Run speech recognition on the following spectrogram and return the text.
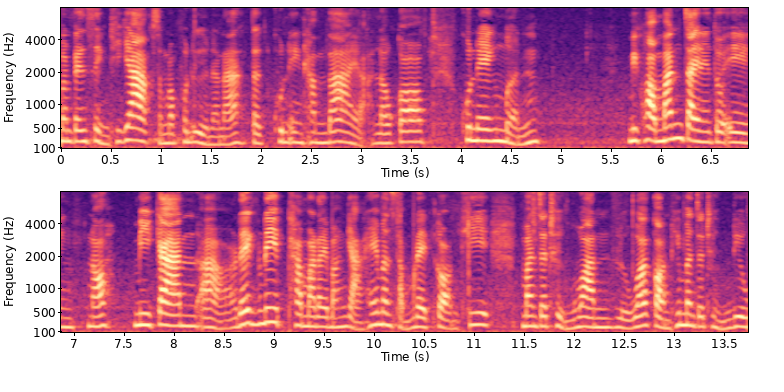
มันเป็นสิ่งที่ยากสำหรับคนอื่นนะนะ แต่คุณเองทำได้อะ่ะแล้วก็คุณเองเหมือน มีความมั่นใจในตัวเองเนาะมีการเร่งรีบทำอะไรบางอย่างให้มันสำเร็จก่อนที่มันจะถึงวัน หรือว่าก่อนที่มันจะถึงดีล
